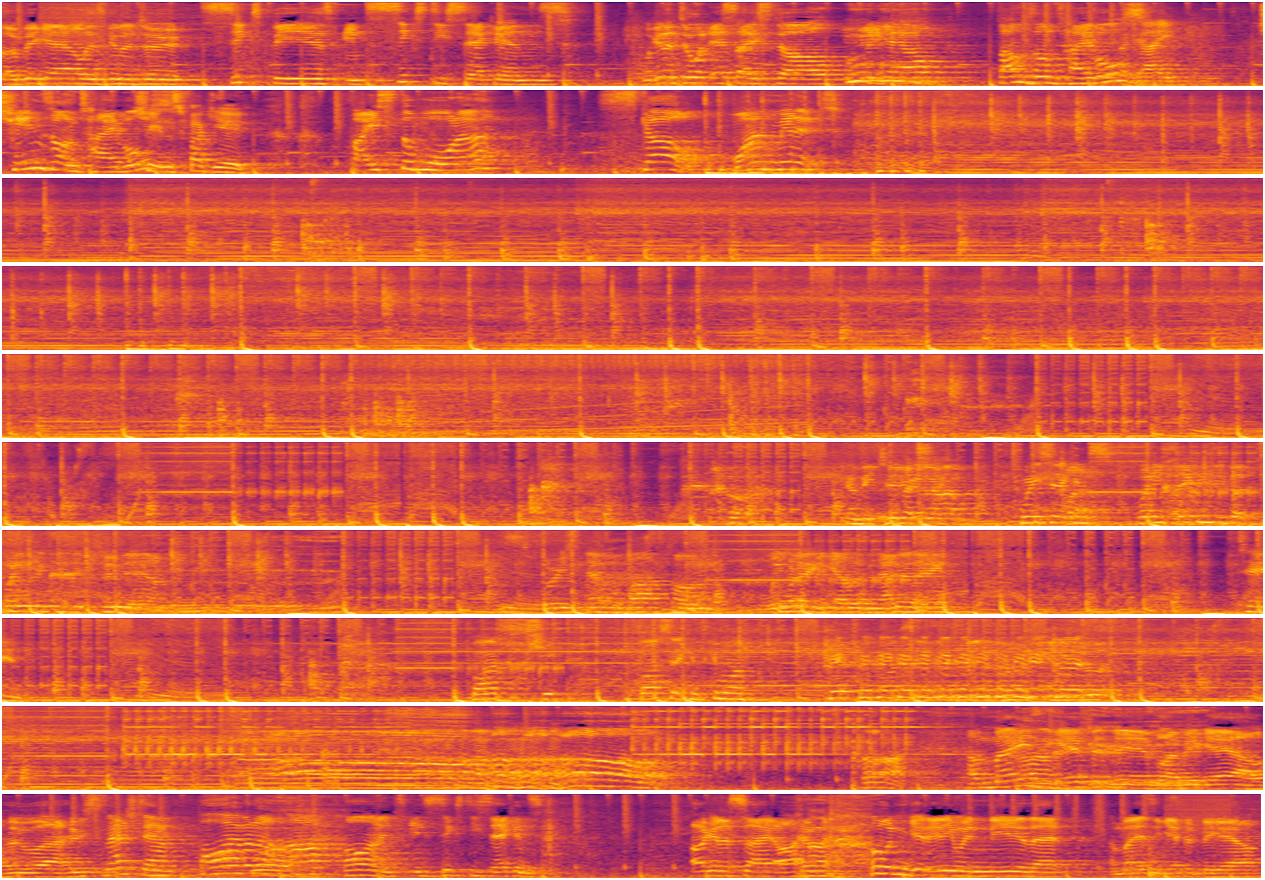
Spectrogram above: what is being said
So Big Al is gonna do six beers in 60 seconds. We're gonna do it SA style. Big Al, thumbs on tables, Okay. chins on tables, Chins, fuck you. face the water, scull. One minute. Can be two. 20 seconds. 20 seconds, you've got 20 seconds to get two down. This is where he snapped last time. We got 14, Big Al as an athlete. 10. Five, shit. Five seconds, come on. Quick, quick, quick, quick, quick, quick, quick, quick, quick, quick, quick, Amazing effort there by Big Al, who uh, who smashed down five and a half pints in 60 seconds. I gotta say, I, I wouldn't get anywhere near that amazing effort, Big Al.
